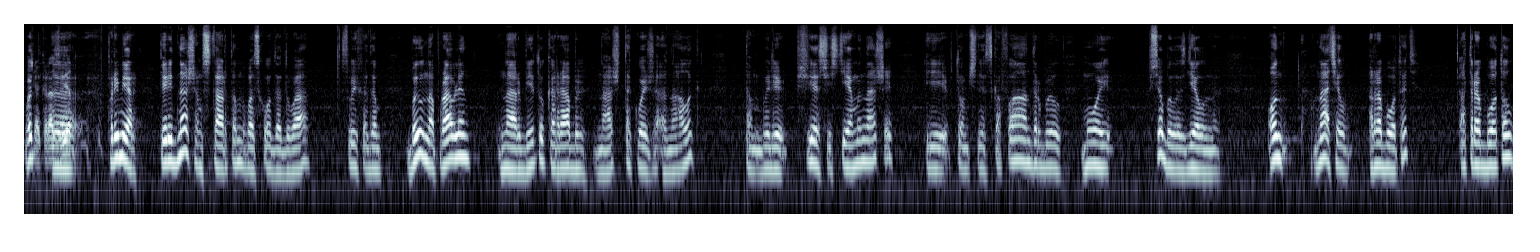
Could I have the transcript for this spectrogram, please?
Вот как развед... э, пример. Перед нашим стартом «Восхода-2» с выходом был направлен на орбиту корабль наш, такой же аналог. Там были все системы наши, и в том числе скафандр был мой, все было сделано. Он начал работать, отработал,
